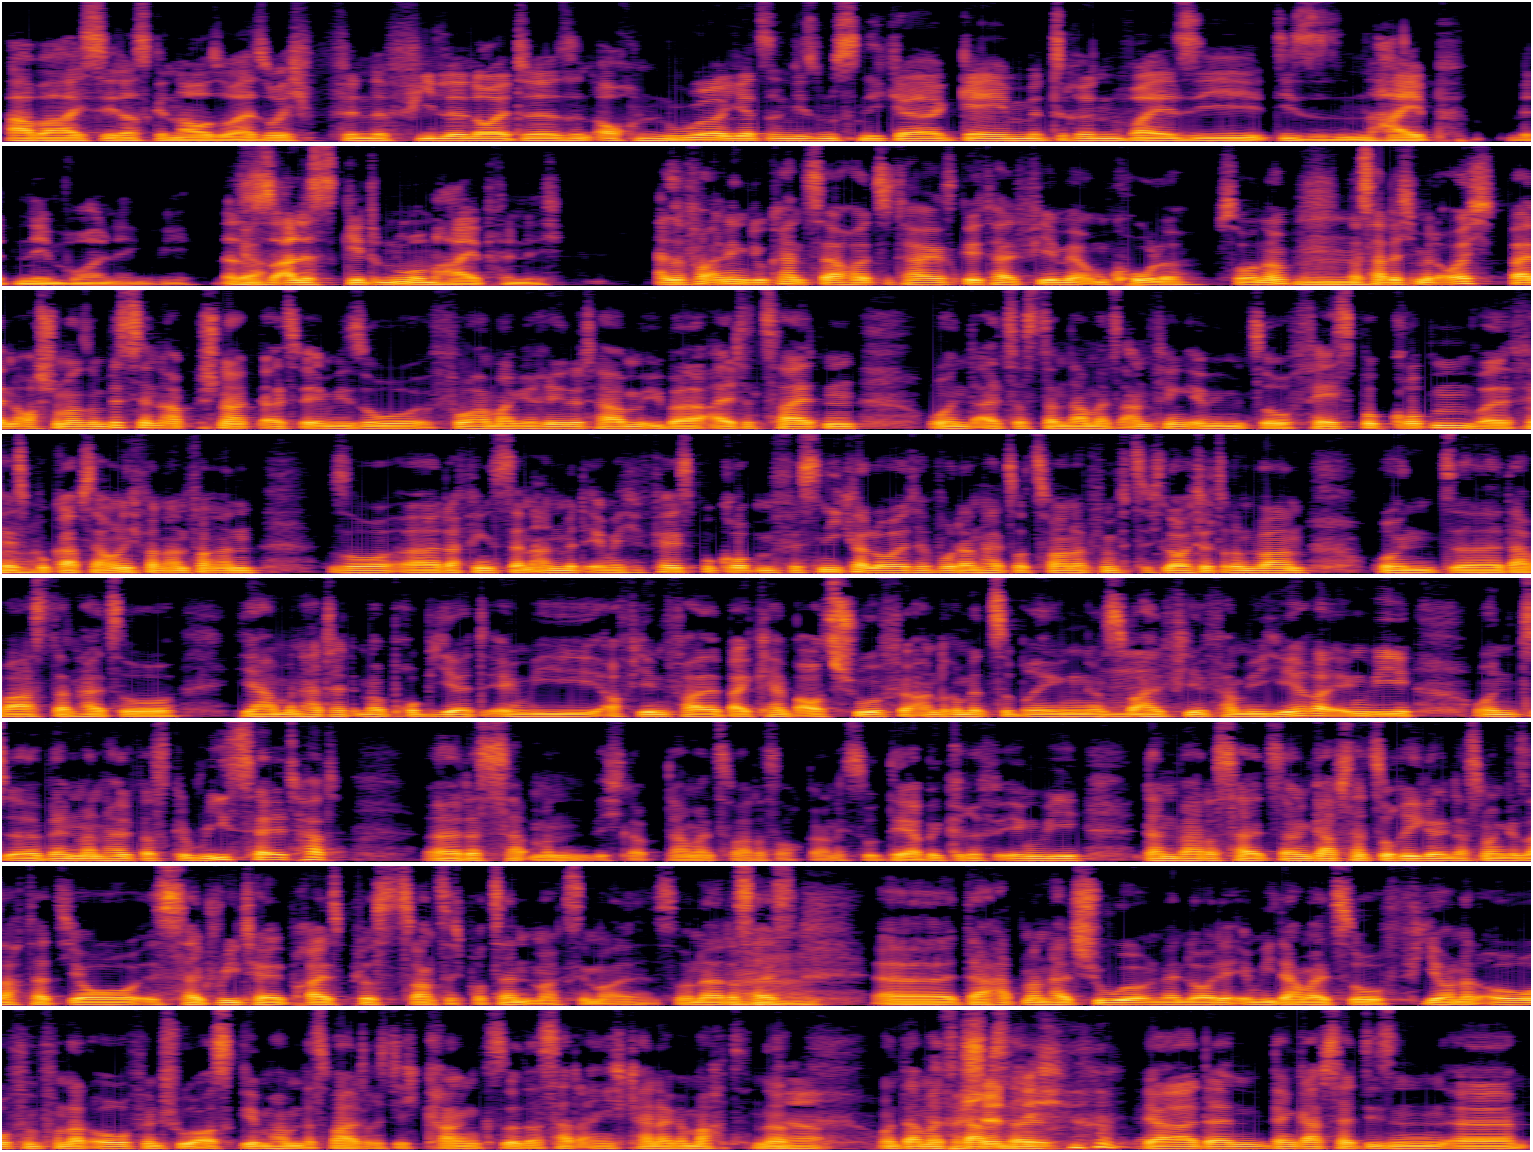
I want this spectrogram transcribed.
Aber ich sehe das genauso. Also ich finde, viele Leute sind auch nur jetzt in diesem Sneaker-Game mit drin, weil sie diesen Hype mitnehmen wollen irgendwie. Also Ja. es alles geht nur um Hype, finde ich. Also vor allen Dingen, du kannst ja heutzutage, es geht halt viel mehr um Kohle, so, ne? Das hatte ich mit euch beiden auch schon mal so ein bisschen abgeschnackt, als wir irgendwie so vorher mal geredet haben über alte Zeiten und als das dann damals anfing, irgendwie mit so Facebook-Gruppen, weil Facebook gab's ja auch nicht von Anfang an, so, äh, da fing es dann an mit irgendwelchen Facebook-Gruppen für Sneaker-Leute, wo dann halt so 250 Leute drin waren und äh, da war es dann halt so, ja, man hat halt immer probiert, irgendwie auf jeden Fall bei Campouts Schuhe für andere mitzubringen, es war halt viel familiärer irgendwie und äh, wenn man halt was geresellt hat, das hat man, ich glaube, damals war das auch gar nicht so der Begriff irgendwie. Dann war das halt, dann gab es halt so Regeln, dass man gesagt hat, yo, ist halt Retailpreis plus 20 Prozent maximal. So, ne? Das heißt, äh, da hat man halt Schuhe und wenn Leute irgendwie damals so 400 Euro, 500 Euro für einen Schuh ausgegeben haben, das war halt richtig krank. So, das hat eigentlich keiner gemacht. Ne? Ja. Und damals Ja, gab es halt, ja, dann, dann gab es halt diesen, äh,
